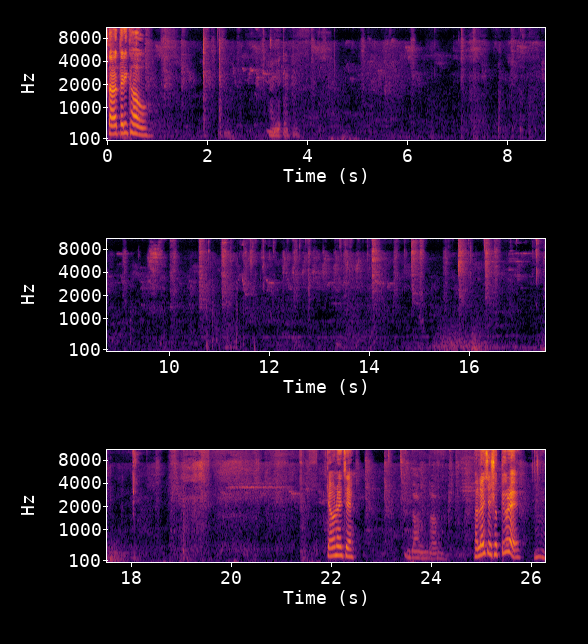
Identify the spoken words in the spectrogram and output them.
তাড়াতাড়ি খাও। এটা কেমন হয়েছে? দারুণ দারুণ। ভালো হয়েছে সত্যি করে? হুম।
